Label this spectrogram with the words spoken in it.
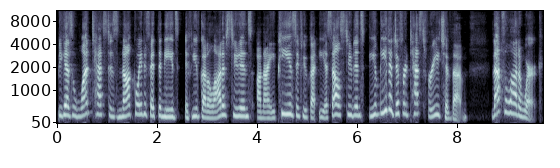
because one test is not going to fit the needs. If you've got a lot of students on IEPs, if you've got ESL students, you need a different test for each of them. That's a lot of work.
